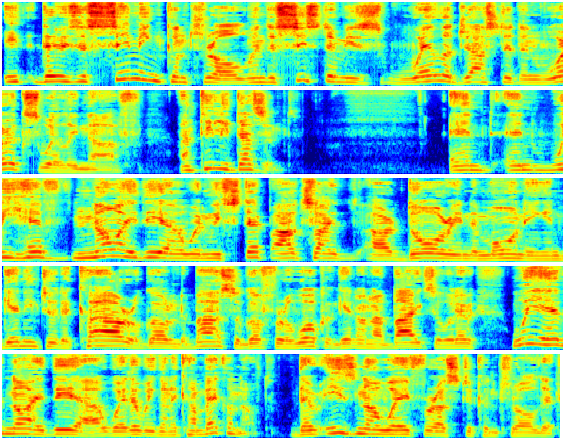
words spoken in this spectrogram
it, there is a seeming control when the system is well adjusted and works well enough until it doesn't and and we have no idea when we step outside our door in the morning and get into the car or go on the bus or go for a walk or get on our bikes or whatever we have no idea whether we're going to come back or not. There is no way for us to control that.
